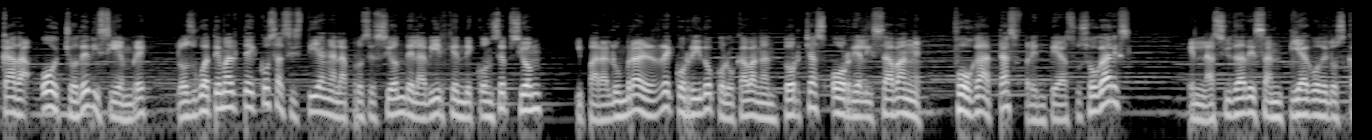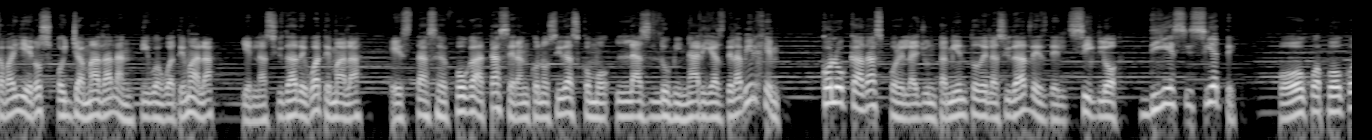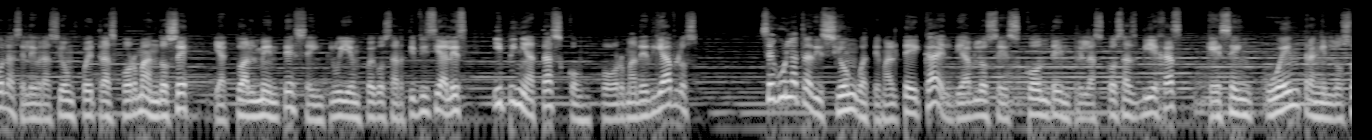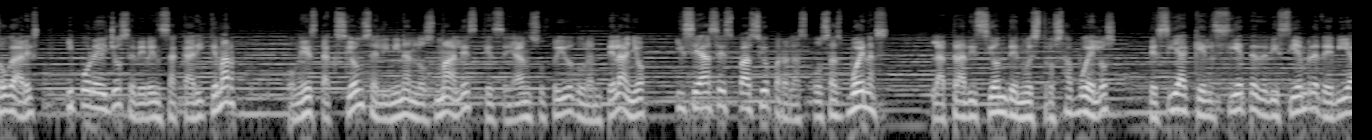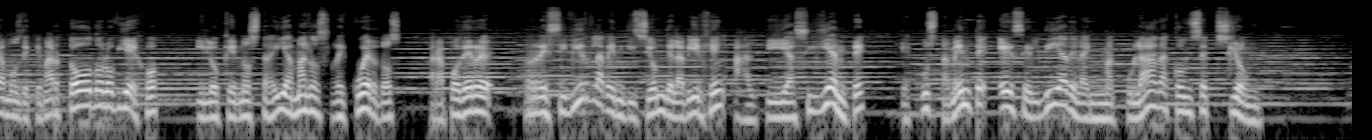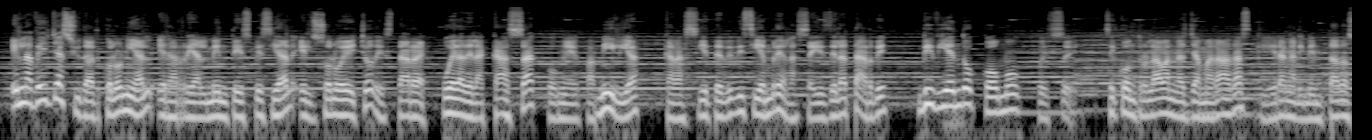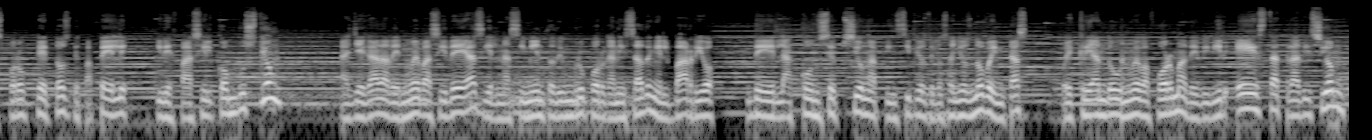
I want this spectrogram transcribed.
Cada 8 de diciembre, los guatemaltecos asistían a la procesión de la Virgen de Concepción y para alumbrar el recorrido colocaban antorchas o realizaban fogatas frente a sus hogares en la ciudad de Santiago de los Caballeros, hoy llamada la antigua Guatemala, y en la ciudad de Guatemala, estas fogatas eran conocidas como las luminarias de la Virgen, colocadas por el ayuntamiento de la ciudad desde el siglo XVII. Poco a poco la celebración fue transformándose y actualmente se incluyen fuegos artificiales y piñatas con forma de diablos. Según la tradición guatemalteca, el diablo se esconde entre las cosas viejas que se encuentran en los hogares y por ello se deben sacar y quemar. Con esta acción se eliminan los males que se han sufrido durante el año y se hace espacio para las cosas buenas. La tradición de nuestros abuelos decía que el 7 de diciembre debíamos de quemar todo lo viejo y lo que nos traía malos recuerdos para poder recibir la bendición de la Virgen al día siguiente que justamente es el día de la Inmaculada Concepción. En la bella ciudad colonial era realmente especial el solo hecho de estar fuera de la casa con eh, familia cada 7 de diciembre a las 6 de la tarde, viviendo como pues eh, se controlaban las llamaradas que eran alimentadas por objetos de papel y de fácil combustión. La llegada de nuevas ideas y el nacimiento de un grupo organizado en el barrio de La Concepción a principios de los años 90 fue creando una nueva forma de vivir esta tradición,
